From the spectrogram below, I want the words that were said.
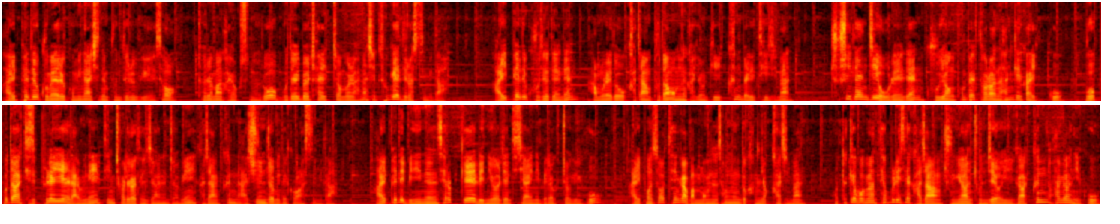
아이패드 구매를 고민하시는 분들을 위해서 저렴한 가격 순으로 모델별 차이점을 하나씩 소개해 드렸습니다. 아이패드 9세대는 아무래도 가장 부담 없는 가격이 큰 메리트이지만 출시된 지 오래된 구형 폼팩터라는 한계가 있고 무엇보다 디스플레이에 라미네이팅 처리가 되지 않은 점이 가장 큰 아쉬운 점이 될 것 같습니다. 아이패드 미니는 새롭게 리뉴얼된 디자인이 매력적이고 아이폰 13과 맞먹는 성능도 강력하지만 어떻게 보면 태블릿의 가장 중요한 존재 의의가 큰 화면이고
